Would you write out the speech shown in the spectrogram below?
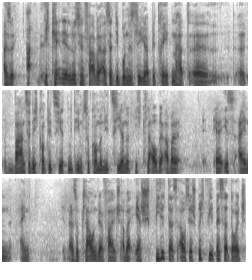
Also ich kenne Lucien Favre, als er die Bundesliga betreten hat, äh, äh, wahnsinnig kompliziert mit ihm zu kommunizieren. Und ich glaube aber, er ist ein, ein also Clown wäre falsch, aber er spielt das aus. Er spricht viel besser Deutsch,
